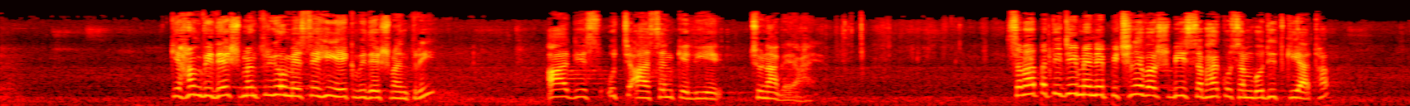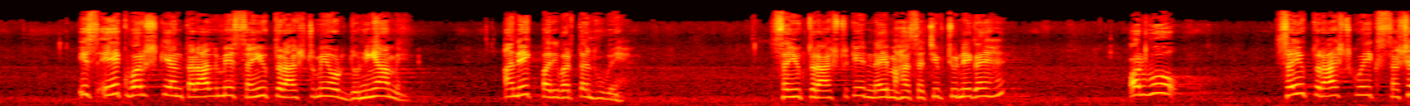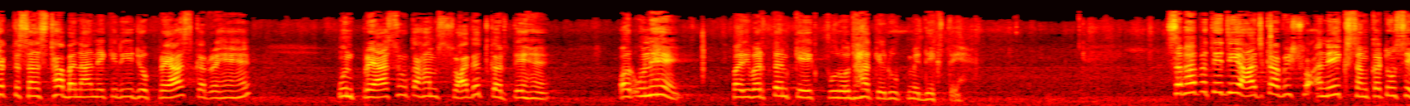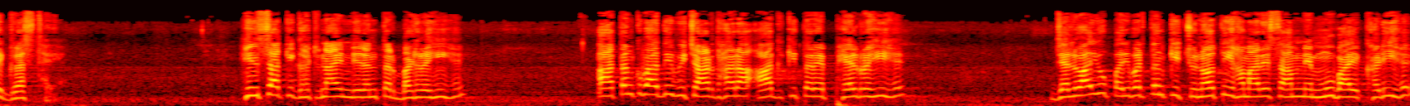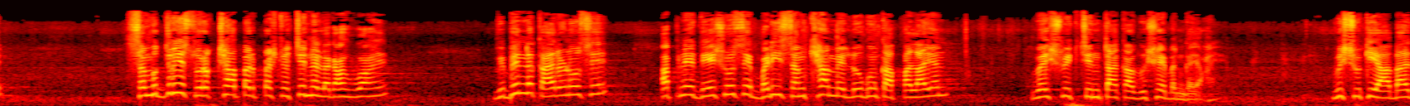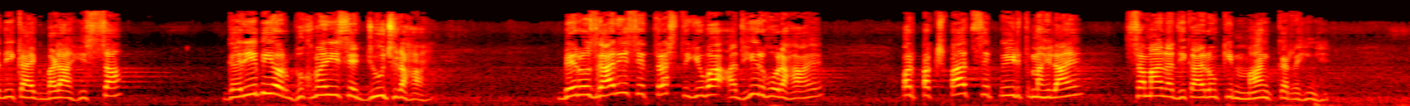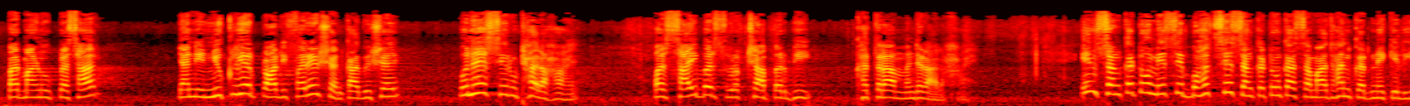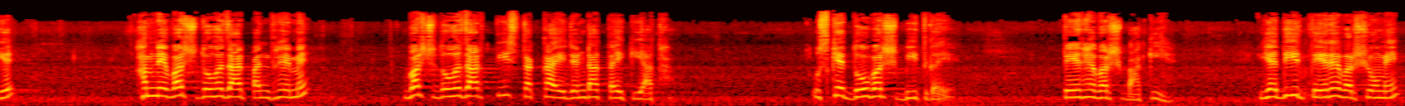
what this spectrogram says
कि हम विदेश मंत्रियों में से ही एक विदेश मंत्री आज इस उच्च आसन के लिए चुना गया है। सभापति जी, मैंने पिछले वर्ष भी सभा को संबोधित किया था। इस एक वर्ष के अंतराल में संयुक्त राष्ट्र में और दुनिया में अनेक परिवर्तन हुए हैं। संयुक्त राष्ट्र के नए महासचिव चुने गए हैं और वो संयुक्त राष्ट्र को एक सशक्त संस्था बनाने के लिए जो प्रयास कर रहे हैं, उन प्रयासों का हम स्वागत करते हैं और उन्हें परिवर्तन के एक पुरोधा के रूप में देखते हैं। सभापति जी, आज का विश्व अनेक संकटों से ग्रस्त है। हिंसा की घटनाएँ निरंतर बढ़ रही हैं। आतंकवादी विचारधारा आग की तरह फैल रही है। जलवायु परिवर्तन की चुनौती हमारे सामने मुँह बाए खड़ी है। समुद्री सुरक्षा पर प्रश्न चिन्ह लगा हुआ है। विभिन्न कारणों से अपने देशों से बड़ी संख्या में लोगों का पलायन वैश्विक चिंता का विषय बन गया है। विश्व की आबादी का एक बड़ा हिस्सा गरीबी और भुखमरी से जूझ रहा है। बेरोजगारी से त्रस्त युवा अधीर हो रहा है और पक्षपात से पीड़ित महिलाएँ समान अधिकारों की मांग कर रही हैं। परमाणु प्रसार, यानी न्यूक्लियर प्रोलिफरेशन का विषय पुनः सिर उठा रहा है और साइबर सुरक्षा पर भी खतरा मंडरा रहा है। इन संकटों में से बहुत से संकटों का समाधान करने के लिए हमने वर्ष 2015 में वर्ष 2030 तक का एजेंडा तय किया था। उसके दो वर्ष बीत गए, तेरह वर्ष बाकी हैं। यदि तेरह वर्षों में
